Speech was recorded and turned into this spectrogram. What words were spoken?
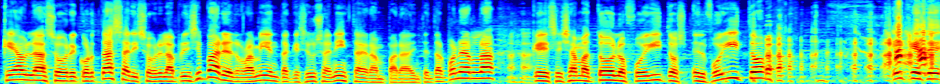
que habla sobre Cortázar y sobre la principal herramienta que se usa en Instagram para intentar ponerla, que se llama Todos los fueguitos, el fueguito. y, que te,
